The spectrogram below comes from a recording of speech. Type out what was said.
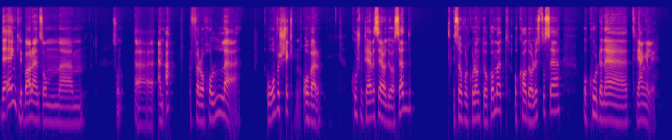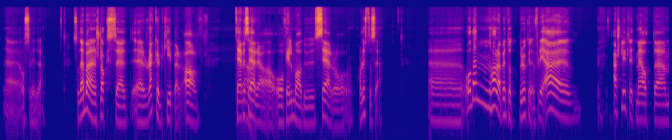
Det er egentlig bare en sånn, um, sånn uh, En app for å holde oversikten over hvilke TV-serier du har sett, i så fall hvor langt du har kommet, og hva du har lyst til å se, og hvor den er tilgjengelig, uh, osv. Så, videre. så det er bare en slags recordkeeper record keeper av TV-serier og filmer du ser og har lyst til å se. Eh, og den har jeg begynt å bruke fordi jeg, jeg sliter litt med at um,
